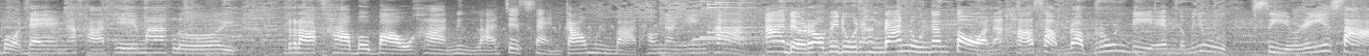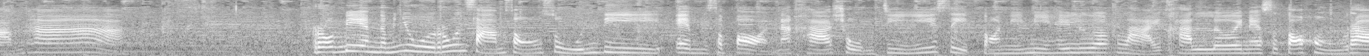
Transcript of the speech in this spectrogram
เบาะแดงนะคะ เท่มากเลย ราคาเบาๆค่ะ1 7 9 0 0 0 0 บาทเท่านั้นเองค่ะอะ เดี๋ยวเราไปดูทางด้านนู้นกันต่อนะคะสำหรับรุ่น BMW Series 3 ค่ะ รถ BMW รุ่น 320D M Sport นะคะโฉม G20 ตอนนี้มีให้เลือกหลายคันเลยในสต็อกของเรา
